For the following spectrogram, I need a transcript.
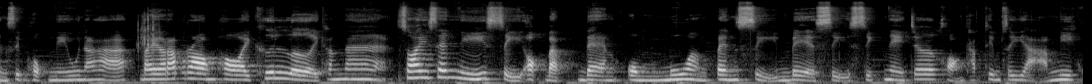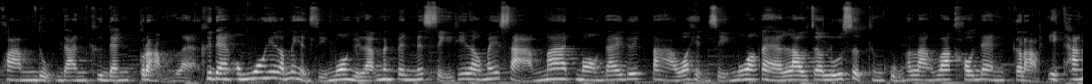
15-16 นิ้วนะคะใบรับรองพลอยขึ้นเลยข้างหน้าสร้อยเส้นนี้สีออกแบบแดงอมม่วง เป็นสีเบสสีซิกเนเจอร์ของทับทิมสยามมีความดุดันคือแดงกล่ำแหละ คือแดงอมม่วงนี่เราไม่เห็นสีม่วงอยู่แล้ว มันเป็นเม็ดสีที่เราไม่สามารถมองได้ด้วยตาว่าเห็นสีม่วงแต่เราจะรู้สึกถึงขุมพลังว่าเขาแดงกลับ อีกทั้ง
